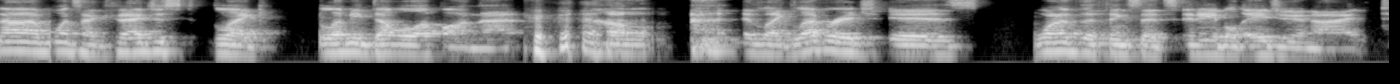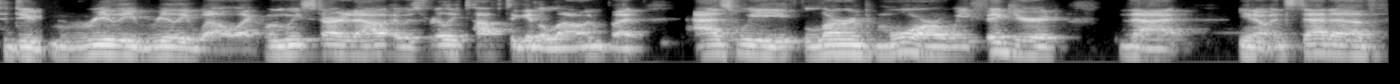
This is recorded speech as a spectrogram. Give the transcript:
uh, one second. Could I just like let me double up on that? so, like leverage is one of the things that's enabled AJ and I to do really, really well. Like when we started out, it was really tough to get a loan, but as we learned more, we figured that you know instead of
